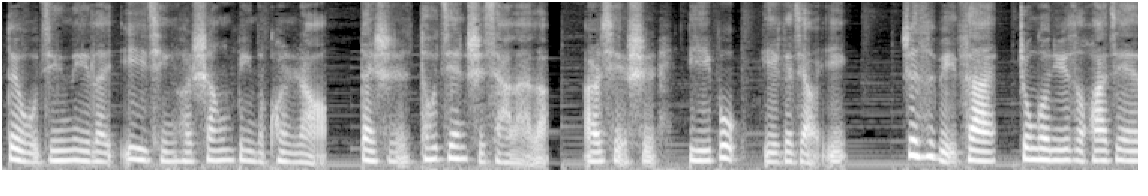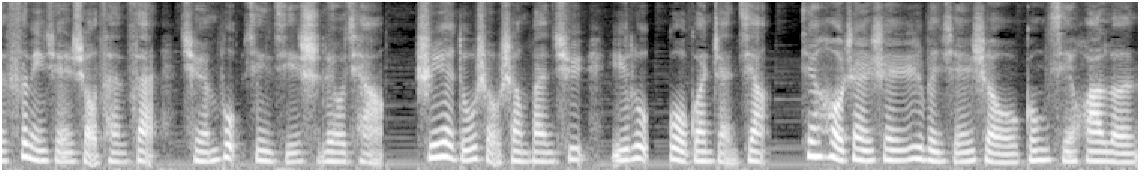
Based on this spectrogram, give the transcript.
队伍经历了疫情和伤病的困扰，但是都坚持下来了，而且是一步一个脚印。这次比赛，中国女子花剑四名选手参赛，全部晋级十六强。十月独守上半区，一路过关斩将，先后战胜日本选手宫胁花轮、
